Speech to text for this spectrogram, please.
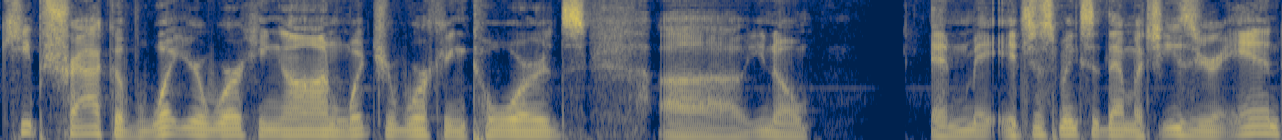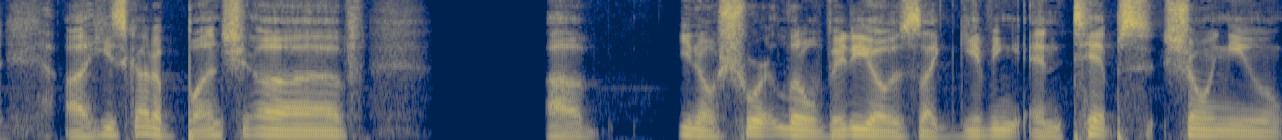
keep track of what you're working on, what you're working towards. Uh, you know, and it just makes it that much easier. And uh, he's got a bunch of. Uh, you know, short little videos like giving and tips showing you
